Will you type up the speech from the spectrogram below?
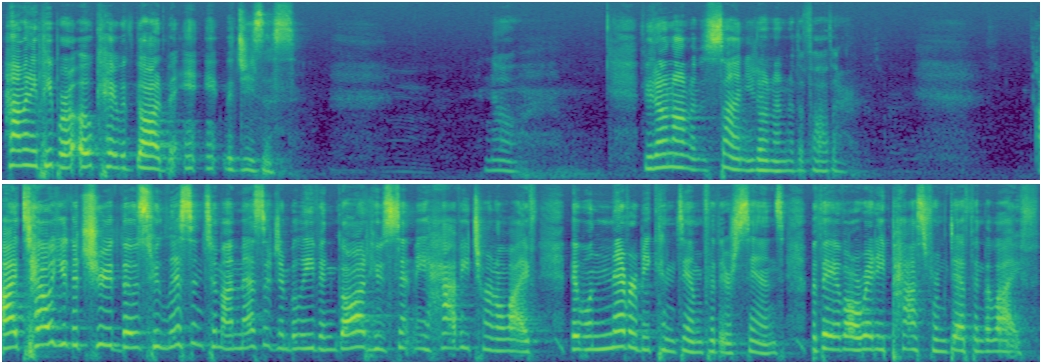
How many people are okay with God but eh, eh, with Jesus? No. If you don't honor the Son, you don't honor the Father. I tell you the truth, those who listen to my message and believe in God who sent me have eternal life. They will never be condemned for their sins, but they have already passed from death into life.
